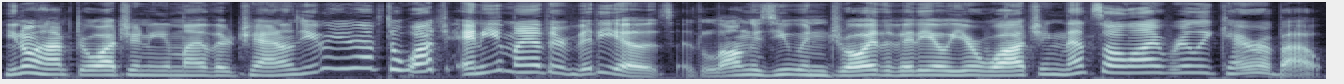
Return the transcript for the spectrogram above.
You don't have to watch any of my other channels. You don't even have to watch any of my other videos. As long as you enjoy the video you're watching, that's all I really care about.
